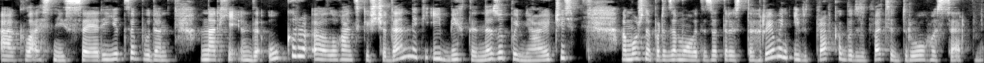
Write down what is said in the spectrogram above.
е, класній серії. Це буде Анархія the Укр, е, Луганський щоденник і бігти не зупиняючись. Е, можна передзамовити за 300 гривень, і відправка буде 22 серпня.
